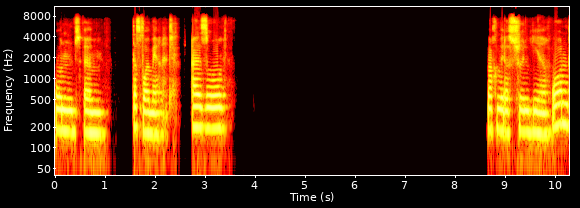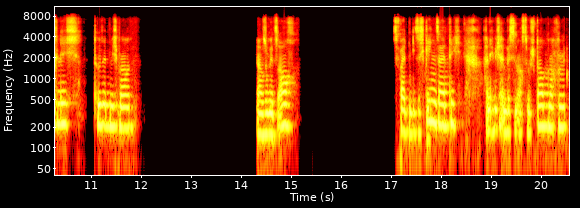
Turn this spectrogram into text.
Und ähm, das wollen wir ja nicht. Also machen wir das schön hier ordentlich. Tötet mich mal. Ja, so geht's auch. Jetzt fighten die sich gegenseitig. Kann ich mich ein bisschen aus dem Staub machen.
